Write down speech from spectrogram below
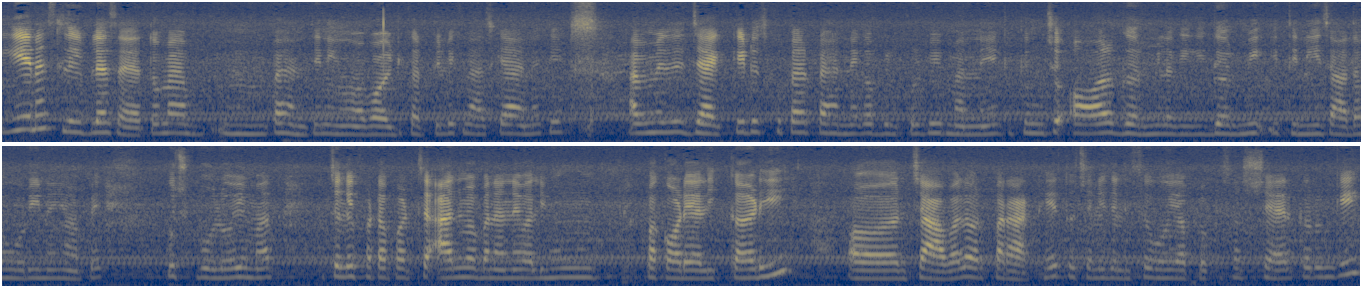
ये ना स्लीवलेस है तो मैं हम्म, पहनती नहीं हूँ अवॉइड करती हूँ। लेकिन आज क्या है ना कि अभी मेरी जैकेट उसके ऊपर पहनने का बिल्कुल भी मन नहीं है क्योंकि मुझे और गर्मी लगेगी। गर्मी इतनी ज़्यादा हो रही ना यहाँ पे कुछ बोलो ही मत। चलिए फटाफट से आज मैं बनाने वाली हूँ पकौड़े वाली कढ़ी और चावल और पराठे। तो चलिए जल्दी से वही आप लोग के साथ शेयर करूँगी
